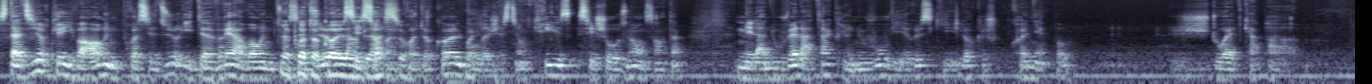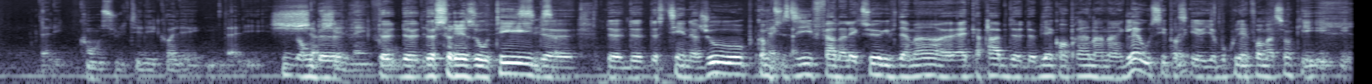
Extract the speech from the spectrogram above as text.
C'est-à-dire qu'il va y avoir une procédure, il devrait avoir une procédure. Un protocole en place. un protocole pour la gestion de crise, ces choses-là, on s'entend. Mais la nouvelle attaque, le nouveau virus qui est là, que je ne connais pas, je dois être capable consulter des collègues, d'aller chercher de, l'info. De, de, se réseauter, de, de, se tenir à jour. Comme tu dis, faire de la lecture, évidemment, euh, être capable de, bien comprendre en anglais aussi, parce qu'il y, a beaucoup d'informations qui...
